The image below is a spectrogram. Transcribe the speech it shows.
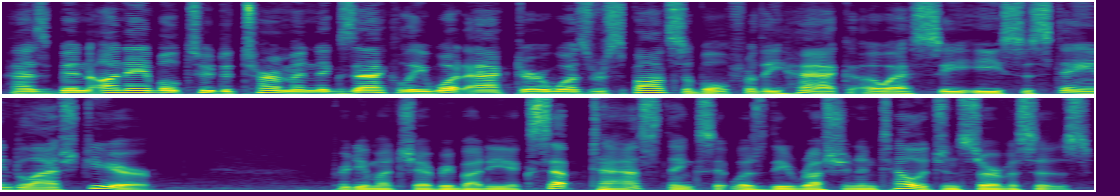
has been unable to determine exactly what actor was responsible for the hack OSCE sustained last year. Pretty much everybody except TASS thinks it was the Russian intelligence services.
